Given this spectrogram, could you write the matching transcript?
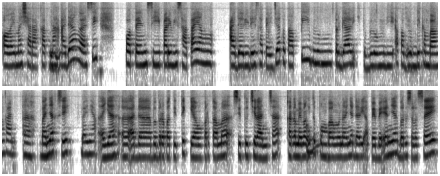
oleh masyarakat. Nah, Mhm. ada nggak sih potensi pariwisata yang ada di Desa Teja tetapi belum tergali, gitu, belum di apa Ya. belum dikembangkan? ah banyak sih Banyak. Eh, ya eh, ada beberapa titik yang pertama situ Ciranca karena memang itu Hmm. pembangunannya dari APBN ya baru selesai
